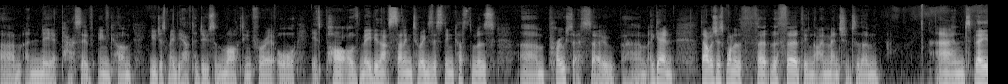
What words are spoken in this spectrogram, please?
um, a near passive income. You just maybe have to do some marketing for it, or it's part of maybe that selling to existing customers um, process. So um, again, that was just one of the th- the third thing that I mentioned to them and they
